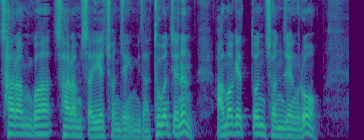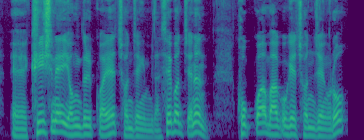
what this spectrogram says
사람과 사람 사이의 전쟁입니다. 두 번째는 아마겟돈 전쟁으로 에, 귀신의 영들과의 전쟁입니다. 세 번째는 곡과 마곡의 전쟁으로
